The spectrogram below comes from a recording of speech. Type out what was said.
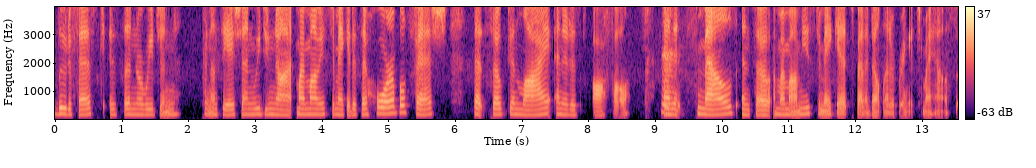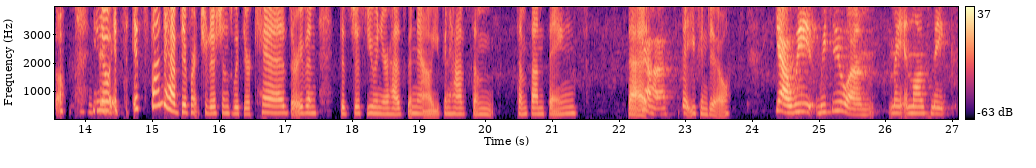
lutefisk is the Norwegian pronunciation. We do not. My mom used to make it. It's a horrible fish that's soaked in lye, and it is awful. And Hmm. it smells, and so my mom used to make it, but I don't let her bring it to my house. So, you know, it's it's fun to have different traditions with your kids, or even if it's just you and your husband. Now you can have some some fun things that Yeah. that you can do. Yeah, we we do. Um, my in-laws make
